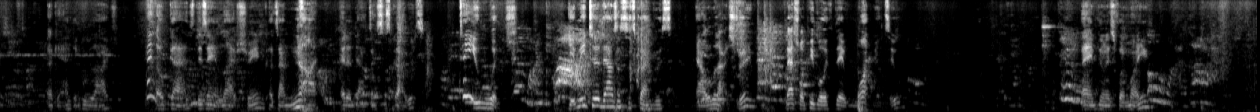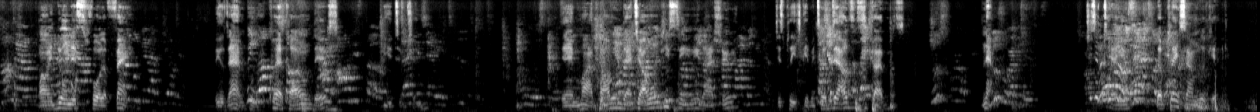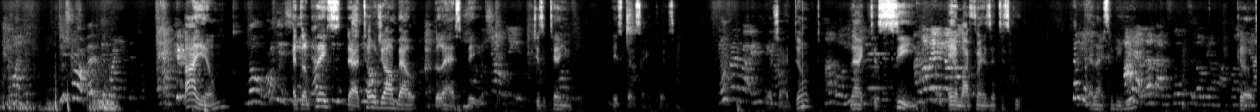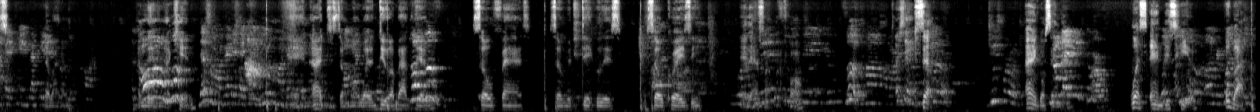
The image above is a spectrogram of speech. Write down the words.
Okay, I think we live. Hello guys, this ain't live stream because I'm not at a thousand subscribers. Tell you which, give me two thousand subscribers and I will live stream. That's what people if they want me to. I ain't doing this for money. I ain't doing this for the fame. Because I'm putting a credit on this YouTube channel. It ain't my problem that y'all won't be seeing me live streaming. Just please give me to a thousand subscribers. Now, just to tell you the place I'm looking. I am at the place that I told y'all about the last video. Just to tell you, this place ain't crazy. Which I don't like to see and my friends at the school. Nobody likes to be here. Because nobody knows. I'm living my kid. And I just don't know what to do about them. So fast, so ridiculous, so crazy. And that's not my fault. So, I ain't gonna say that. Let's end this here. Goodbye.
